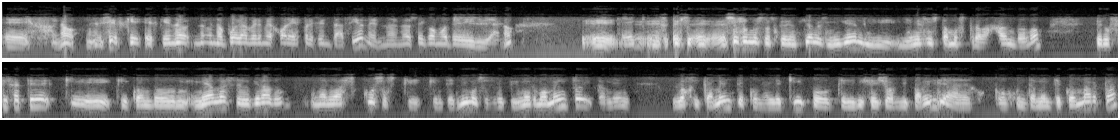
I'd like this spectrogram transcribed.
eh, bueno, es que es que no, no, no puede haber mejores presentaciones, no, no sé cómo te diría, ¿no? Eh, es- es- eh, esos son nuestros credenciales, Miguel, y, y en eso estamos trabajando, ¿no? Pero fíjate que, que cuando me hablas del grado, una de las cosas que, que entendimos desde el primer momento y también, lógicamente, con el equipo que dirige Jordi Parrilla, eh, conjuntamente con Marta,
